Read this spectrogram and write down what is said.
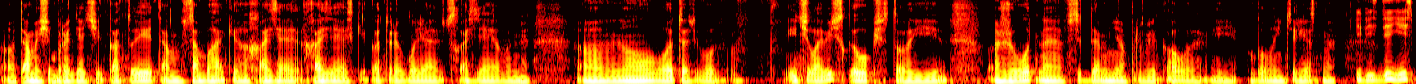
А, Там еще бродячие коты, там собаки хозя- хозяйские, которые гуляют с хозяевами. Ну вот и человеческое общество, и животное всегда меня привлекало, и было интересно. И везде есть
